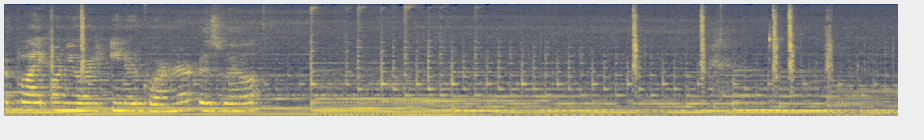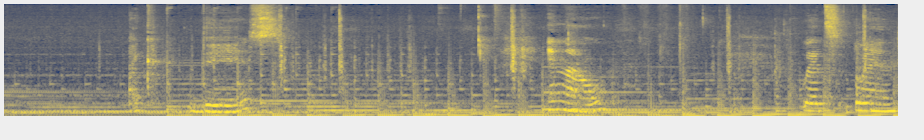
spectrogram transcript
apply on your inner corner as well. Like this let's blend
